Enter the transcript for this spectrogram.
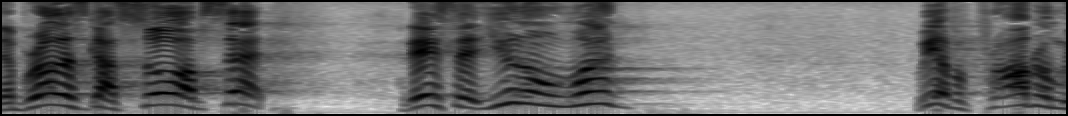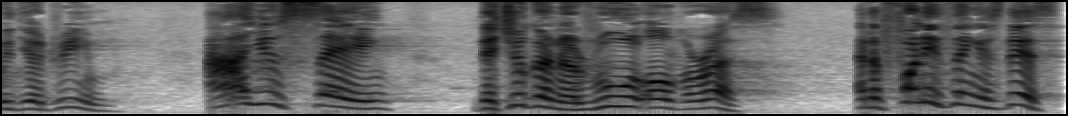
The brothers got so upset. They said, You know what? We have a problem with your dream. Are you saying that you're going to rule over us. And the funny thing is this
